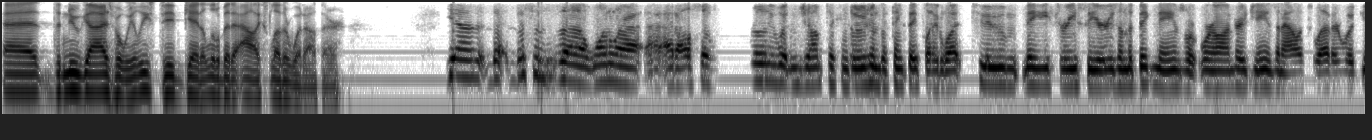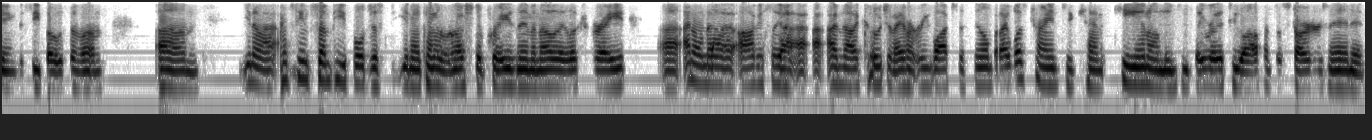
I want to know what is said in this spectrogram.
at the new guys, but we at least did get a little bit of Alex Leatherwood out there. Yeah, th- this is uh, one where I, I'd also really wouldn't jump to conclusions. I think they played what two, maybe three series, and the big names were, were Andre James and Alex Leatherwood. Getting to see both of them, um, you know, I've seen some people just you know kind of rush to praise them and oh, they look great. Uh, I don't know. Obviously, I, I, I'm not a coach and I haven't rewatched the film, but I was trying to kind of key in on them since they were the two offensive starters in. And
